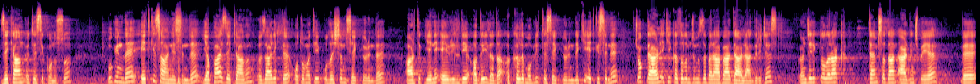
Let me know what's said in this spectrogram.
zekanın ötesi konusu. Bugün de etki sahnesinde yapay zekanın özellikle otomotiv ulaşım sektöründe artık yeni evrildiği adıyla da akıllı mobilite sektöründeki etkisini çok değerli iki katılımcımızla beraber değerlendireceğiz. Öncelikli olarak TEMSA'dan Erdinç Bey'e ve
